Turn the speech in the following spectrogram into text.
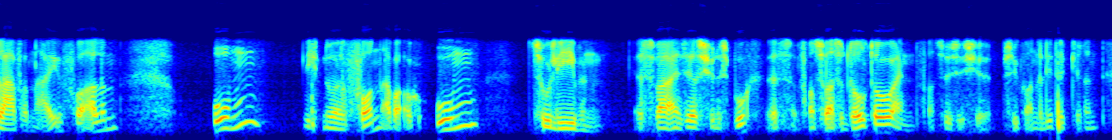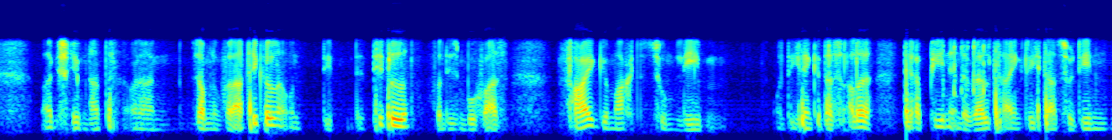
Sklaverei vor allem, um, nicht nur von, aber auch um zu lieben. Es war ein sehr schönes Buch, das Françoise Dolto, eine französische Psychoanalytikerin, mal geschrieben hat, oder eine Sammlung von Artikeln. Und die, der Titel von diesem Buch war es Frei gemacht zum Leben. Und ich denke, dass alle Therapien in der Welt eigentlich dazu dienen,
